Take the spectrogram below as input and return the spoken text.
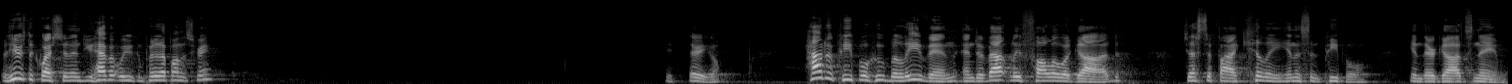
But here's the question, and do you have it where you can put it up on the screen? There you go. How do people who believe in and devoutly follow a God justify killing innocent people in their God's name?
